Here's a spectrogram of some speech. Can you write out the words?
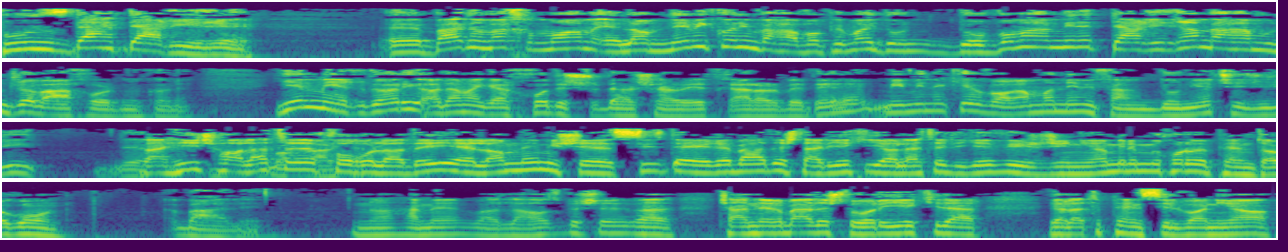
15 بله. دقیقه بعد اون وقت ما هم اعلام نمی کنیم و هواپیمای دوم هم میره دقیقا به همونجا برخورد می‌کنه. یه مقداری آدم اگر خودش رو در شرایط قرار بده می‌بینه که واقعا ما نمی‌فهمیم دنیا چجوری و هیچ حالت فوق العاده ای اعلام نمیشه. 30 دقیقه بعدش در یک ایالت دیگه ویرجینیا میره می‌خوره به پنتاگون. بله. اینا همه باید لحاظ بشه. و چند دقیقه بعدش دوباره یکی در ایالت پنسیلوانیا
